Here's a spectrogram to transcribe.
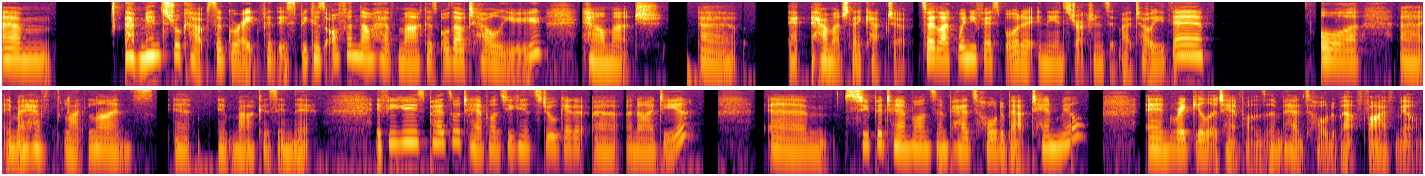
um, uh, menstrual cups are great for this because often they'll have markers or they'll tell you how much uh, how much they capture. So, like when you first bought it in the instructions, it might tell you there, or uh, it may have like lines, uh, markers in there. If you use pads or tampons, you can still get a, a, an idea. Um, super tampons and pads hold about 10 mil, and regular tampons and pads hold about 5 mil.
